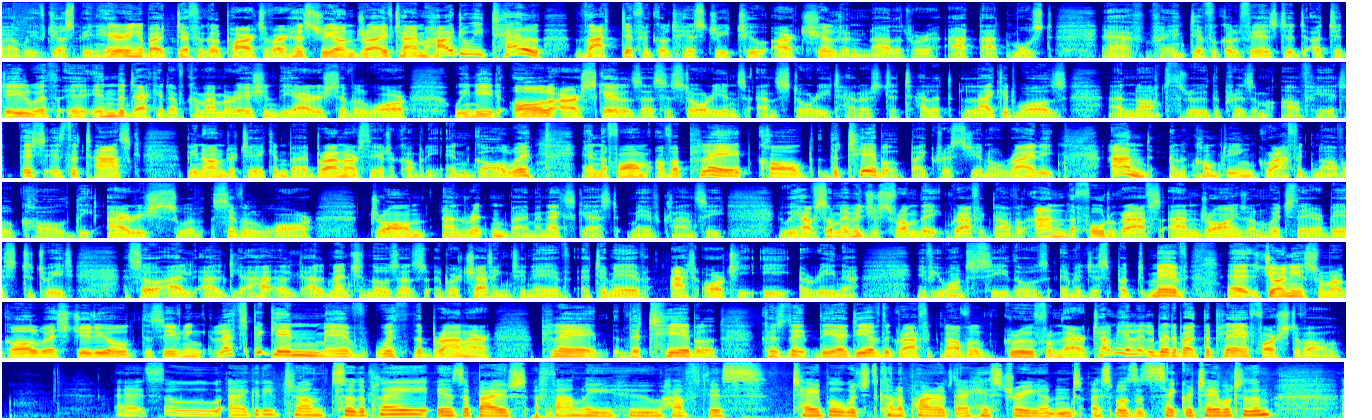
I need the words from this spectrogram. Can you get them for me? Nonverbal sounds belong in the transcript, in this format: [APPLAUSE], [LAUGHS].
Well, we've just been hearing about difficult parts of our history on drive time. How do we tell that difficult history to our children now that we're at that most uh, difficult phase to, uh, to deal with in the decade of commemoration, the Irish Civil War? We need all our skills as historians and storytellers to tell it like it was and not through the prism of hate. This is the task being undertaken by Branar Theatre Company in Galway in the form of a play called The Table by Christian O'Reilly and an accompanying graphic graphic novel called The Irish Civil War, drawn and written by my next guest, Maeve Clancy. We have some images from the graphic novel and the photographs and drawings on which they are based to tweet. So I'll, I'll, I'll, mention those as we're chatting to Maeve, to Maeve at RTE Arena if you want to see those images. But Maeve uh, is joining us from our Galway studio this evening. Let's begin, Maeve, with the Branar play, The Table, because the, the idea of the graphic novel grew from there. Tell me a little bit about the play first of all? Uh, so, uh, good evening, John. So, the play is about a family who have this table, which is kind of part of their history, and I suppose it's a sacred table to them.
